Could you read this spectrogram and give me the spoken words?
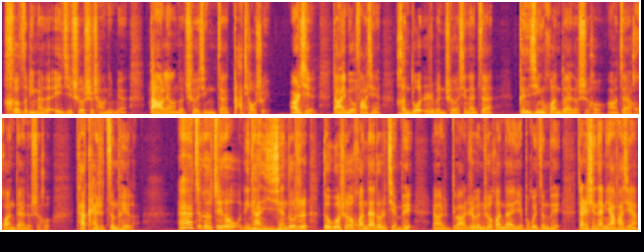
合资品牌的 A 级车市场里面大量的车型在大跳水。而且大家有没有发现，很多日本车现在在更新换代的时候啊，在换代的时候，它开始增配了。哎，这个这个，你看以前都是德国车换代都是减配啊，对吧？日本车换代也不会增配，但是现在你还发现啊，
